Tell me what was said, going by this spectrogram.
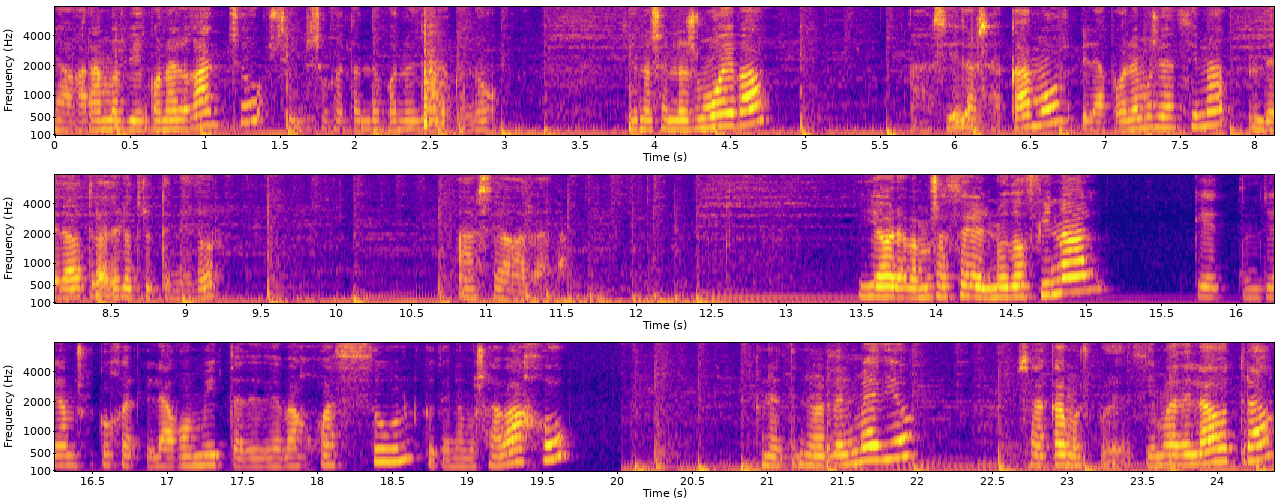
la agarramos bien con el gancho siempre sujetando con el dedo que no que no se nos mueva. Así la sacamos y la ponemos encima de la otra del otro tenedor así agarrada y ahora vamos a hacer el nudo final que tendríamos que coger la gomita de debajo azul que tenemos abajo en el tenedor del medio sacamos por encima de la otra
